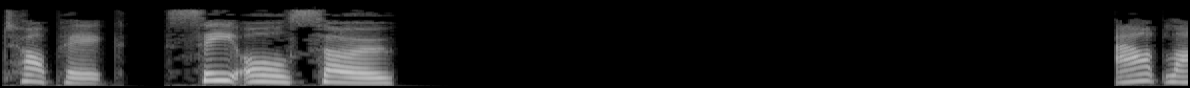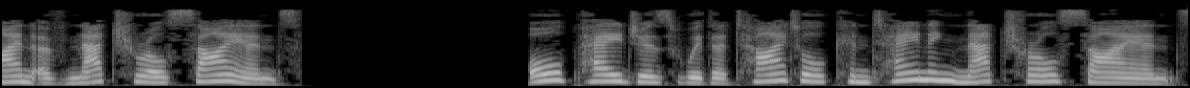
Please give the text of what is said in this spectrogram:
Topic. See also. Outline of natural science. All pages with a title containing natural science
